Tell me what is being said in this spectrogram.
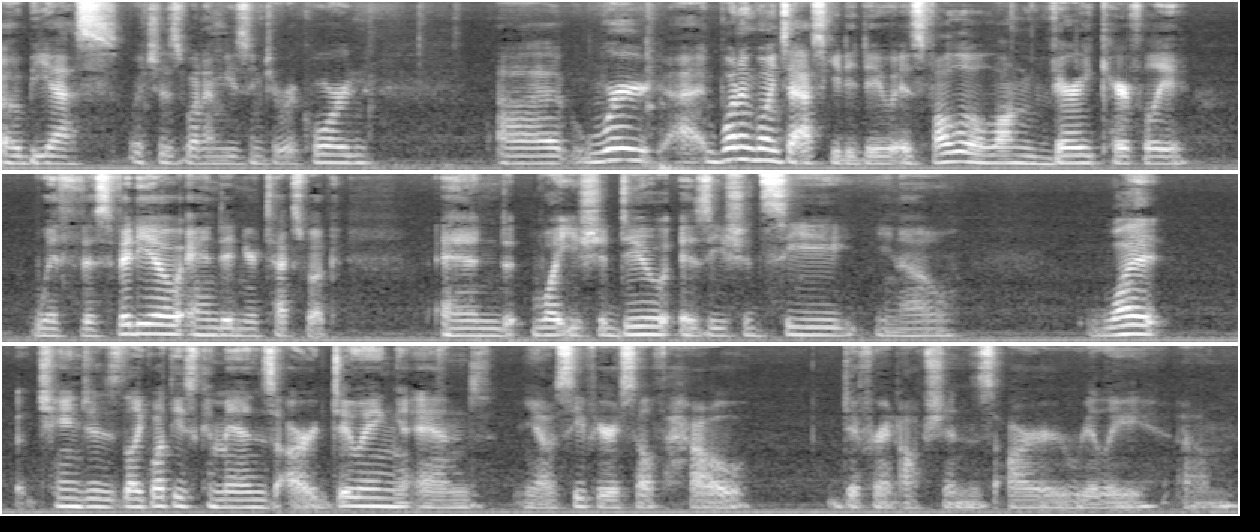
OBS, which is what I'm using to record, uh, we're uh, what I'm going to ask you to do is follow along very carefully with this video and in your textbook. And what you should do is you should see, you know, what changes, like what these commands are doing, and you know, see for yourself how different options are really um,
